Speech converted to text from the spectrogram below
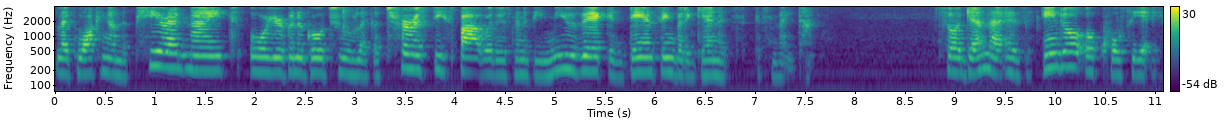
like walking on the pier at night or you're gonna go to like a touristy spot where there's gonna be music and dancing but again it's it's nighttime so again that is Angel Croisière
